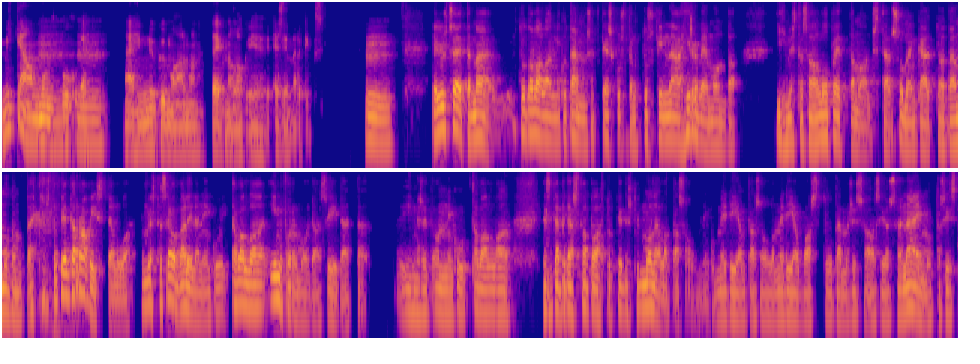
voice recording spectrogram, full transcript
Mikä on mun mm, suhde mm. näihin nykymaailman teknologioihin esimerkiksi? Mm. Ja just se, että mä tuo tavallaan niin tämmöiset keskustelut, tuskin nämä hirveän monta ihmistä saa lopettamaan sitä somen käyttöä tai muuta, mutta ehkä sellaista pientä ravistelua. Mun mielestä se on välillä niin kuin, tavallaan informoidaan siitä, että ihmiset on niin kuin, tavallaan, ja sitä pitäisi tapahtua tietysti monella tasolla, niin kuin median tasolla, median vastuu tämmöisissä asioissa ja näin, mutta siis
